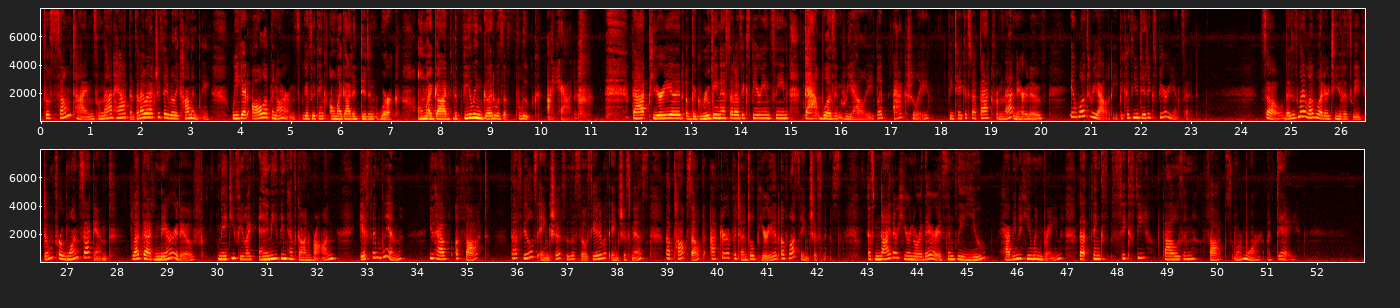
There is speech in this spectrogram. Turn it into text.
So sometimes when that happens, and I would actually say really commonly, we get all up in arms because we think, oh my God, it didn't work. Oh my God, the feeling good was a fluke I had. that period of the grooviness that I was experiencing, that wasn't reality. But actually, if you take a step back from that narrative, it was reality because you did experience it. So, this is my love letter to you this week. Don't for one second let that narrative make you feel like anything has gone wrong if and when you have a thought that feels anxious is associated with anxiousness that pops up after a potential period of less anxiousness. As neither here nor there is simply you having a human brain that thinks 60,000 thoughts or more a day.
